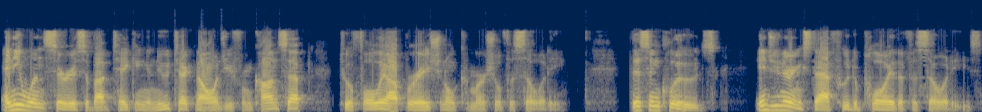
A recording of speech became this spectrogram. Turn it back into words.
Anyone serious about taking a new technology from concept to a fully operational commercial facility. This includes engineering staff who deploy the facilities.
